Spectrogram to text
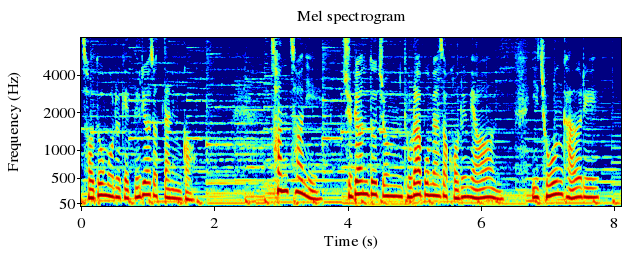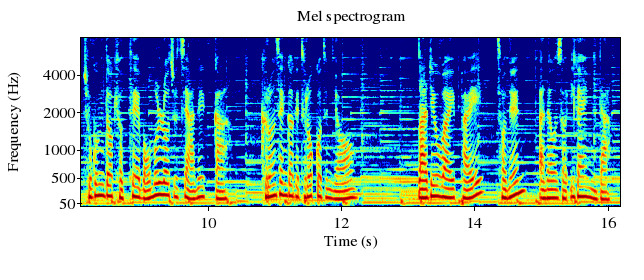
저도 모르게 느려졌다는 거. 천천히 주변도 좀 돌아보면서 걸으면 이 좋은 가을이 조금 더 곁에 머물러 주지 않을까 그런 생각이 들었거든요. 라디오 와이파이 저는 아나운서 이가입니다.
